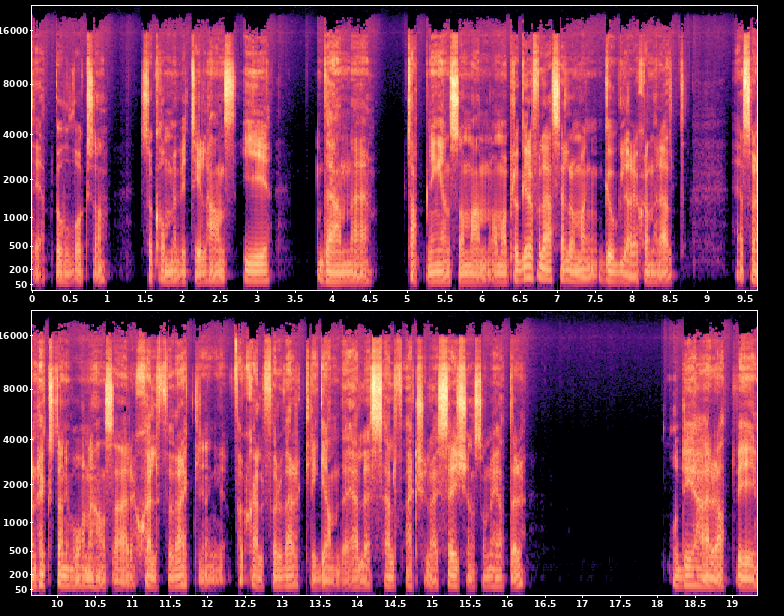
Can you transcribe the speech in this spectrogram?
det är ett behov också. Så kommer vi till hans i den eh, tappningen som man, om man pluggar det får läsa eller om man googlar det generellt. Eh, så den högsta nivån är hans är självförverkligande, självförverkligande eller self-actualization som det heter. Och det är att vi,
